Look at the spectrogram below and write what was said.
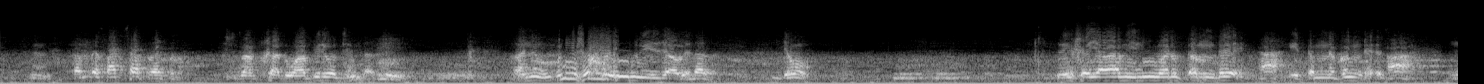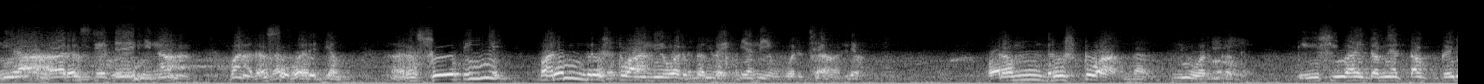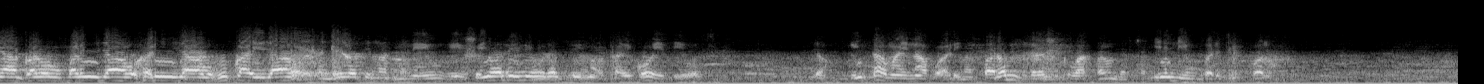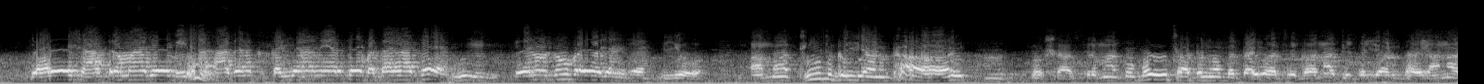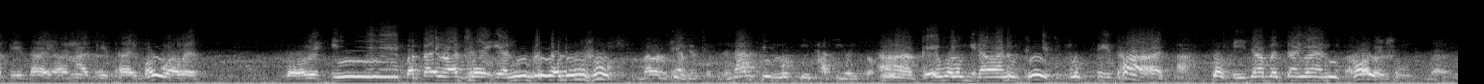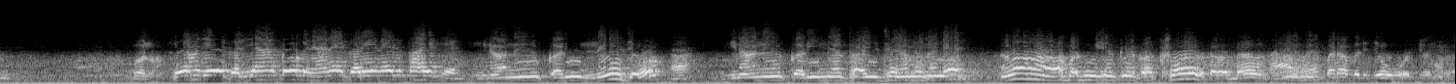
તમને સાક્ષાત સાક્ષાત વાપર્યો છે. અને ઉપનિષદ જ આવે. જો વિષયા વિનિવર્તનતે એ તમને કંઠે નિરાહારસ્ય દેહિન પણ રસોવર્જમ રસોથી પરમ દૃષ્ટવા નિવર્તતે એની ઉપર છે પરમ દૃષ્ટવા નિવર્તતે એ સિવાય તમે તપ કર્યા કરો બળી જાઓ હરી જાઓ હુકાઈ જાઓ એવું વિષયોની નિવૃત્તિ ન થાય કોઈ દિવસ ગીતામાં ના પાડી. પરમ દર્શક એની ઉપર છે. બોલો. શાસ્ત્રમાં જે બીજા સાધન કલ્યાણ ને અર્થે બતાવ્યા છે તેનું શું પ્રયોજન છે? લ્યો આમાંથી જ કલ્યાણ થાય. તો શાસ્ત્રમાં તો બહુ સાધનો બતાવ્યા છે કે આનાથી કલ્યાણ થાય આનાથી થાય આનાથી થાય. બહુ આવે. તો હવે એ બતાવ્યા છે એનું પ્રયોજન શું જ્ઞાનથી મુક્તિ થતી હોય તો. હા કેવળ જ્ઞાનથી મુક્તિ થાય. તો બીજા બતાવ્યા એનું ફળ શું? બોલો. કેમ જે કલ્યાણ તો જ્ઞાને કરીને જ થાય છે. જ્ઞાને કરીને જ જ્ઞાને કરીને થાય છે એમ નહીં. હા બધું એક એક અક્ષર. બરાબર. જોવો જોઈએ.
